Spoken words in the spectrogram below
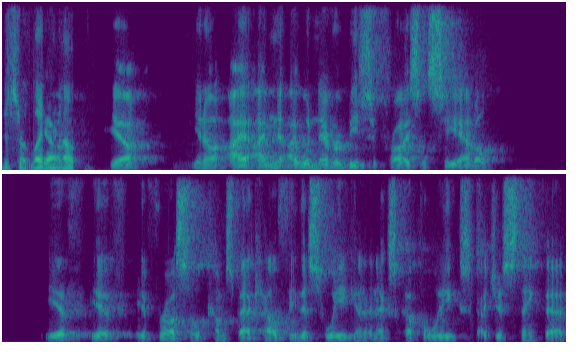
just start lighting yeah. it up? Yeah, you know, I I'm, I would never be surprised in Seattle if if if Russell comes back healthy this week and in the next couple weeks. I just think that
